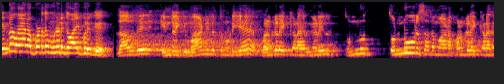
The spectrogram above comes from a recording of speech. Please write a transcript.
என்ன வகையான போராட்டத்தை முன்னெடுக்க வாய்ப்பு இருக்கு அதாவது இன்றைக்கு மாநிலத்தினுடைய பல்கலைக்கழகங்களில் தொண்ணூ தொண்ணூறு சதமான பல்கலைக்கழக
